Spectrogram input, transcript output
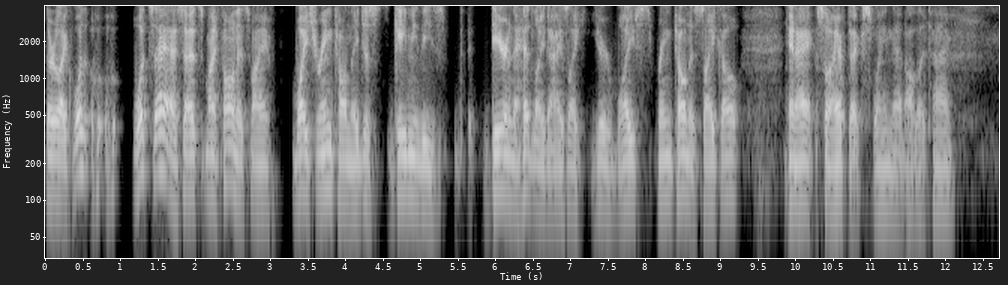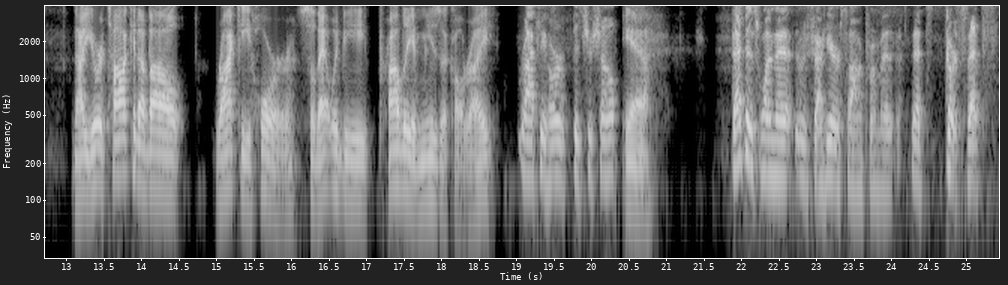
they're like, what, wh- wh- what's that? I said, it's my phone. It's my wife's ringtone. They just gave me these deer in the headlight eyes, like your wife's ringtone is psycho. And I, so I have to explain that all the time. Now you were talking about Rocky Horror, so that would be probably a musical, right? Rocky Horror Picture Show. Yeah. That is one that if I hear a song from it, that's of course that's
